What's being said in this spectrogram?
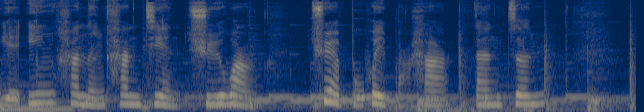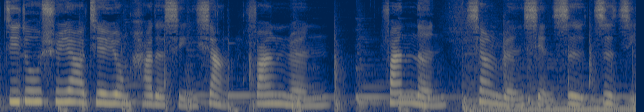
也因他能看见虚妄，却不会把它当真。基督需要借用他的形象，方人方能向人显示自己。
